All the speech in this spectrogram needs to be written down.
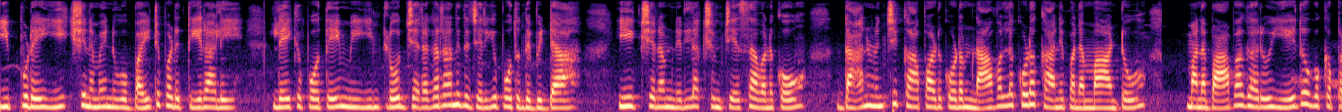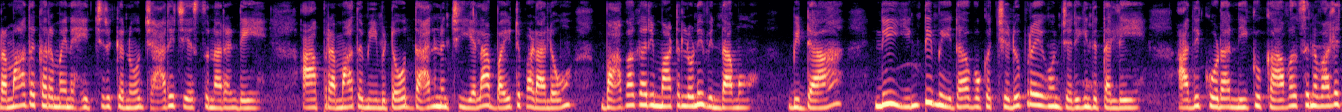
ఇప్పుడే ఈ క్షణమే నువ్వు బయటపడి తీరాలి. లేకపోతే మీ ఇంట్లో జరగరానిది జరిగిపోతుంది బిడ్డ. ఈ క్షణం నిర్లక్ష్యం చేశావనుకో దాని నుంచి కాపాడుకోవడం నా వల్ల కూడా కాని పనమ్మా అంటూ మన బాబాగారు ఏదో ఒక ప్రమాదకరమైన హెచ్చరికను జారీ చేస్తున్నారండి. ఆ ప్రమాదం ఏమిటో దాని నుంచి ఎలా బయటపడాలో బాబాగారి మాటల్లోనే విందాము. బిడ్డా నీ ఇంటి మీద ఒక చెడు ప్రయోగం జరిగింది తల్లి. అది కూడా నీకు కావలసిన వాళ్ళే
